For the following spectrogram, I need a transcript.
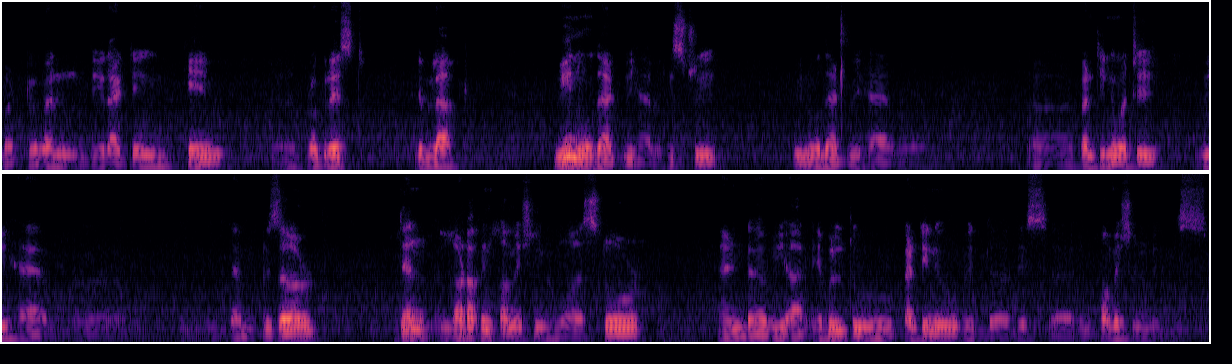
But when the writing came, uh, progressed, developed, we know that we have a history, we know that we have uh, uh, continuity, we have uh, them preserved. Then a lot of information was stored, and uh, we are able to continue with uh, this information, with this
